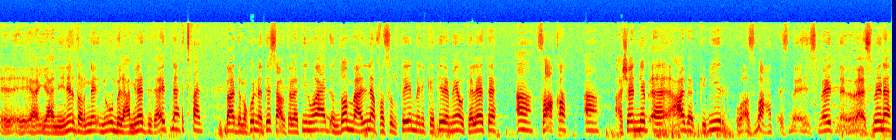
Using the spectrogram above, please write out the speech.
يعني نقدر نقوم بالعمليات بتاعتنا. اتفضل. بعد ما كنا 39 واحد انضم علينا فصيلتين من الكتيبة 103 آه. صاعقه آه. عشان نبقى عدد كبير وأصبحت اسم اسميتنا بقى اسمنا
